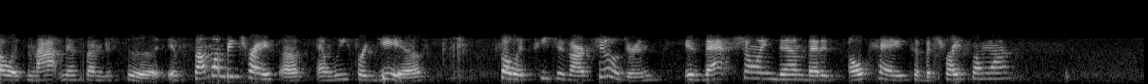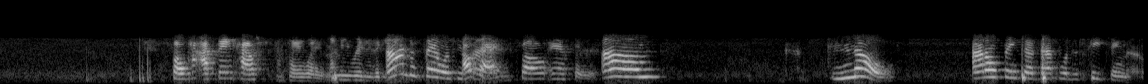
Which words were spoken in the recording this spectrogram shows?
so it's not misunderstood. If someone betrays us and we forgive, so it teaches our children, is that showing them that it's okay to betray someone? So I think how okay, wait, let me read it again. I understand what you're Okay, saying. so answer it. Um, no, I don't think that that's what it's teaching them.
